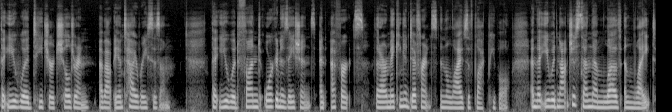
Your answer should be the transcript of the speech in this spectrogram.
that you would teach your children about anti racism, that you would fund organizations and efforts that are making a difference in the lives of Black people, and that you would not just send them love and light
